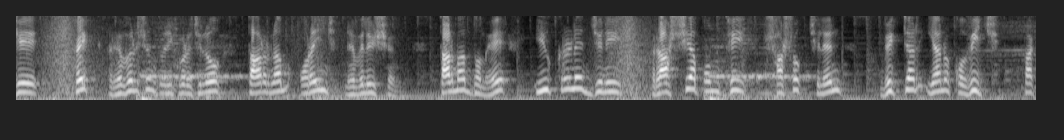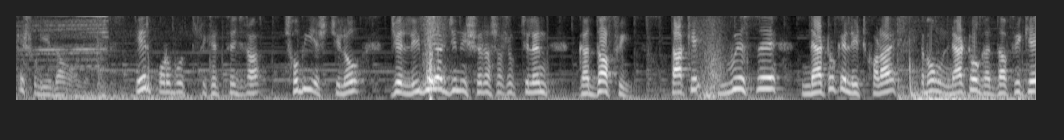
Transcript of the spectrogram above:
যে ফেক রেভলিউশন তৈরি করেছিল, তার নাম অরেঞ্জ রেভলিউশন তার মাধ্যমে ইউক্রেনের যিনি রাশিয়াপন্থী শাসক ছিলেন, ভিক্টর ইয়ানোকোভিচ, তাকে সরিয়ে দেওয়া হলো। এর পরবর্তী ক্ষেত্রে যেটা ছবি এসেছিল যে লিবিয়ার যিনি সেরা শাসক ছিলেন গাদ্দাফি, তাকে ইউএসএ ন্যাটোকে লিড করায় এবং ন্যাটো গাদ্দাফিকে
